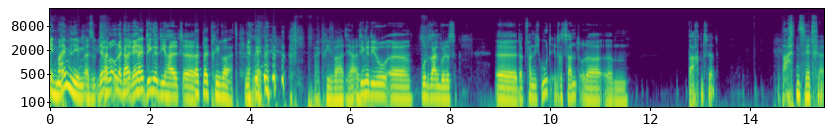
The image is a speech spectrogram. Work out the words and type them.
in meinem Leben, also ich ja, oder, oder generell bleibt- Dinge, die halt, äh, Das bleibt privat. Bei privat, ja. Also, Dinge, die du, äh, wo du sagen würdest, äh, das fand ich gut, interessant oder ähm, beachtenswert? beachtenswert für.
